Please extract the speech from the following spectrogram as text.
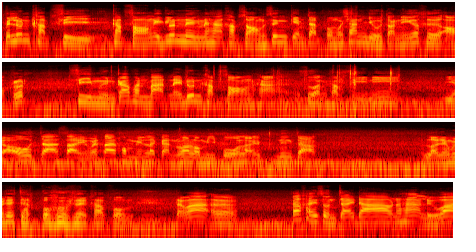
เป็นรุ่นขับ 4 ขับ 2 อีกรุ่นหนึ่งนะฮะ ขับ 2 ซึ่งเกมจัดโปรโมชั่นอยู่ตอนนี้ก็คือออกรถ 49,000 บาทในรุ่นขับ2นะฮะ ส่วนขับ 4 นี่ เดี๋ยวจะใส่ไว้ใต้คอมเมนต์ละกันว่าเรามีโปรอะไร เนื่องจากเรายังไม่ได้จัดโปรนะครับผม แต่ว่าเออถ้าใครสนใจดาวนะฮะ หรือว่า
